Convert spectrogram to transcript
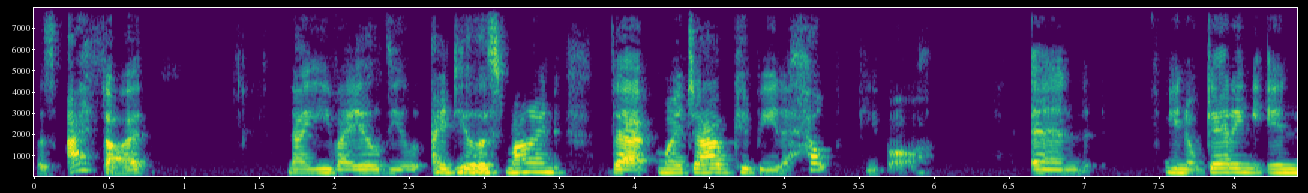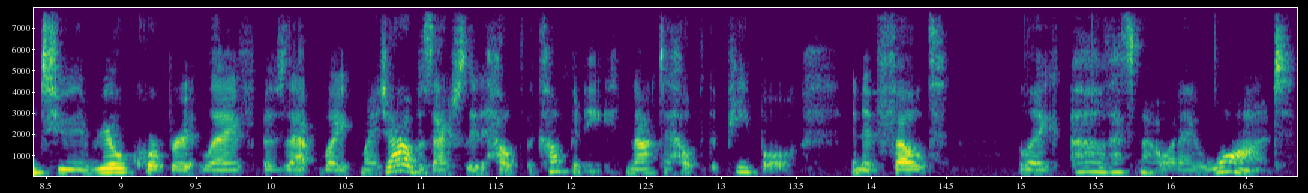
because I thought naive idealist mind that my job could be to help people. And you know, getting into real corporate life is that like my job was actually to help the company, not to help the people. And it felt like, oh, that's not what I want.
